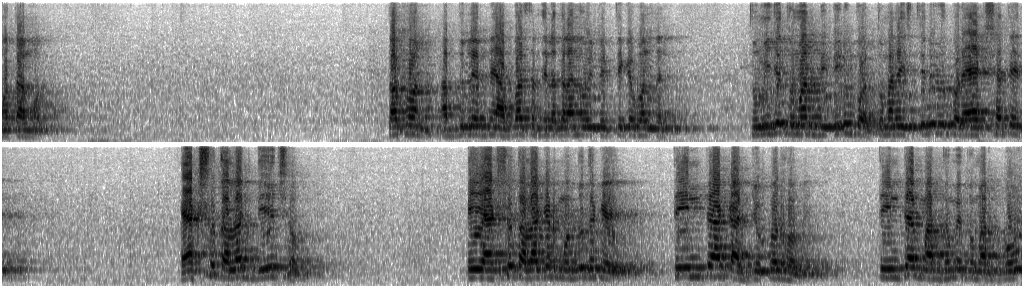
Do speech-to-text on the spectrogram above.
মতামত? তখন আবদুল্লাহ আব্বাস রাদিয়াল্লাহু ওই ব্যক্তিকে বললেন, তুমি যে তোমার বিবির উপর, তোমার স্ত্রীর উপর একসাথে একশো তালাক দিয়েছ, এই একশো তালাকের মধ্য থেকে তিনটা কার্যকর হবে। তিনটার মাধ্যমে তোমার বউ,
